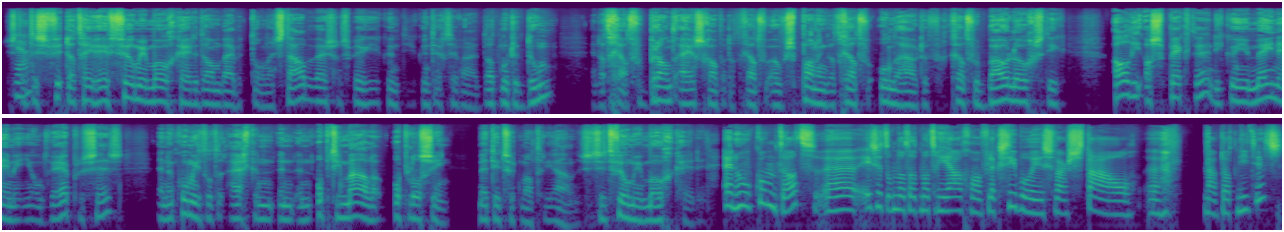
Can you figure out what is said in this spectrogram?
Dus Ja. dat, is, dat he- heeft veel meer mogelijkheden dan bij beton en staal, bij wijze van spreken. Je kunt, je kunt echt zeggen, nou, dat moet het doen. En dat geldt voor brandeigenschappen, dat geldt voor overspanning, dat geldt voor onderhoud, dat geldt voor bouwlogistiek. Al die aspecten die kun je meenemen in je ontwerpproces. En dan kom je tot eigenlijk een, een, een optimale oplossing met dit soort materialen. Dus er zit veel meer mogelijkheden in. En hoe komt dat? Eh, is het omdat dat materiaal gewoon flexibel is, waar staal eh, nou dat niet is?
